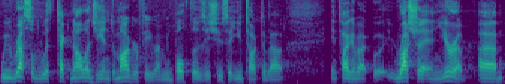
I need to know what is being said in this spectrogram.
we wrestled with technology and demography. I mean, both those issues that you talked about in talking about uh, Russia and Europe. Um,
